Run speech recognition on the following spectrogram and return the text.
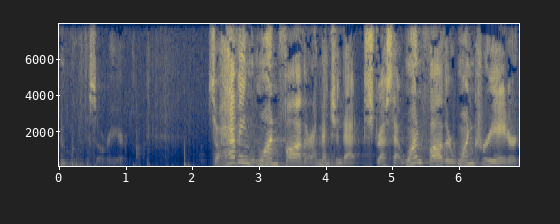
move this over here. So, having one Father, I mentioned that, stress that, one Father, one Creator,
